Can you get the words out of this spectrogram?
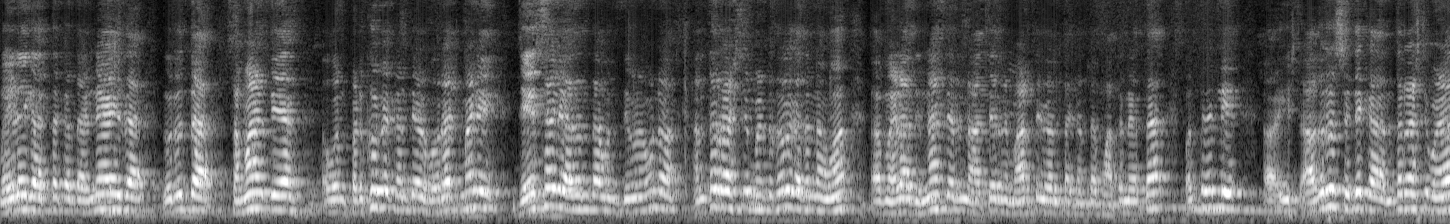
ಮಹಿಳೆಗೆ ಆಗ್ತಕ್ಕಂಥ ಅನ್ಯಾಯದ ವಿರುದ್ಧ ಸಮಾನತೆಯ ಒಂದು ಪಡ್ಕೋಬೇಕಂತೇಳಿ ಹೋರಾಟ ಮಾಡಿ ಜಯಸಾಲಿ ಆದಂಥ ಒಂದು ಜೀವನವನ್ನು ಅಂತಾರಾಷ್ಟ್ರೀಯ ಮಟ್ಟದೊಳಗೆ ಅದನ್ನು ನಾವು ಮಹಿಳಾ ದಿನಾಚರಣೆ ಆಚರಣೆ ಮಾಡ್ತೀವಿ ಅಂತಕ್ಕಂಥ ಮಾತನ್ನ ಹೇಳ್ತಾ ಒಂದರಲ್ಲಿ ಇಷ್ಟು ಆದರೂ ಸದ್ಯಕ್ಕೆ ಅಂತಾರಾಷ್ಟ್ರೀಯ ಮಹಿಳಾ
